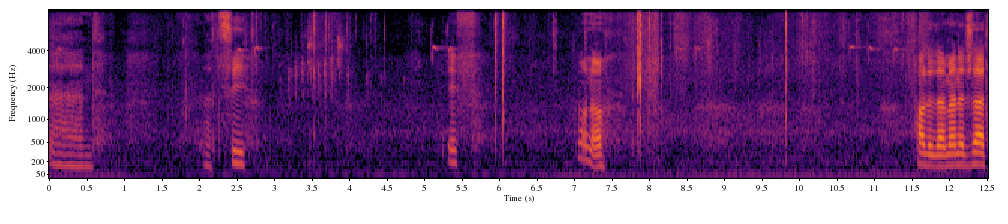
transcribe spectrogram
and let's see if Oh no. How did I manage that?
